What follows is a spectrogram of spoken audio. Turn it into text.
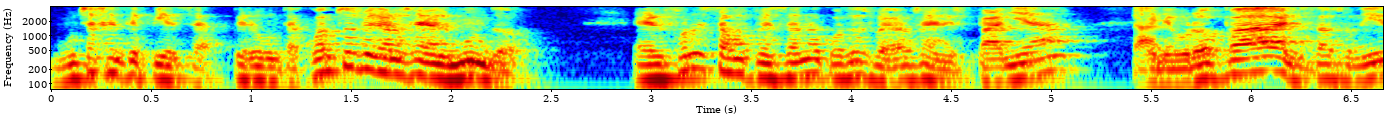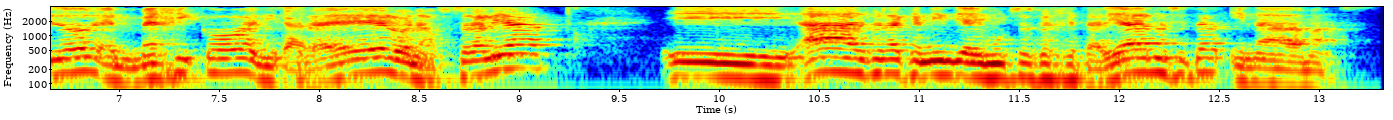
mucha gente piensa, pregunta, ¿cuántos veganos hay en el mundo? En el fondo estamos pensando cuántos veganos hay en España, en Europa, en Estados Unidos, en México, en Israel o en Australia. Y, ah, es verdad que en India hay muchos vegetarianos y tal, y nada más.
